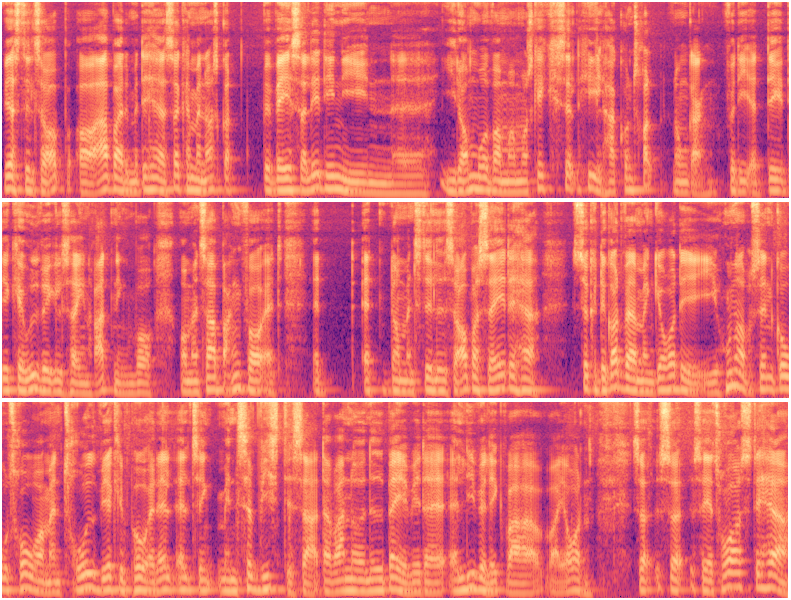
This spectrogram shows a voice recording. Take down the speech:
ved at stille sig op og arbejde med det her, så kan man også godt bevæge sig lidt ind i, en, øh, i et område, hvor man måske ikke selv helt har kontrol nogle gange. Fordi at det, det kan udvikle sig i en retning, hvor, hvor man så er bange for, at, at at når man stillede sig op og sagde det her, så kan det godt være, at man gjorde det i 100% god tro, og man troede virkelig på, at alt, alting, men så viste det sig, at der var noget nede bagved, der alligevel ikke var, var i orden. Så, så, så jeg tror også, det her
